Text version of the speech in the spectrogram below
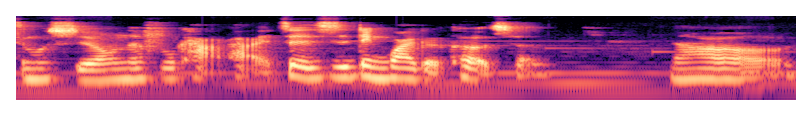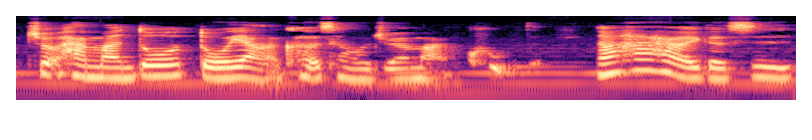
怎么使用那副卡牌，这也是另外一个课程。然后就还蛮多多样的课程，我觉得蛮酷的。然后它还有一个是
